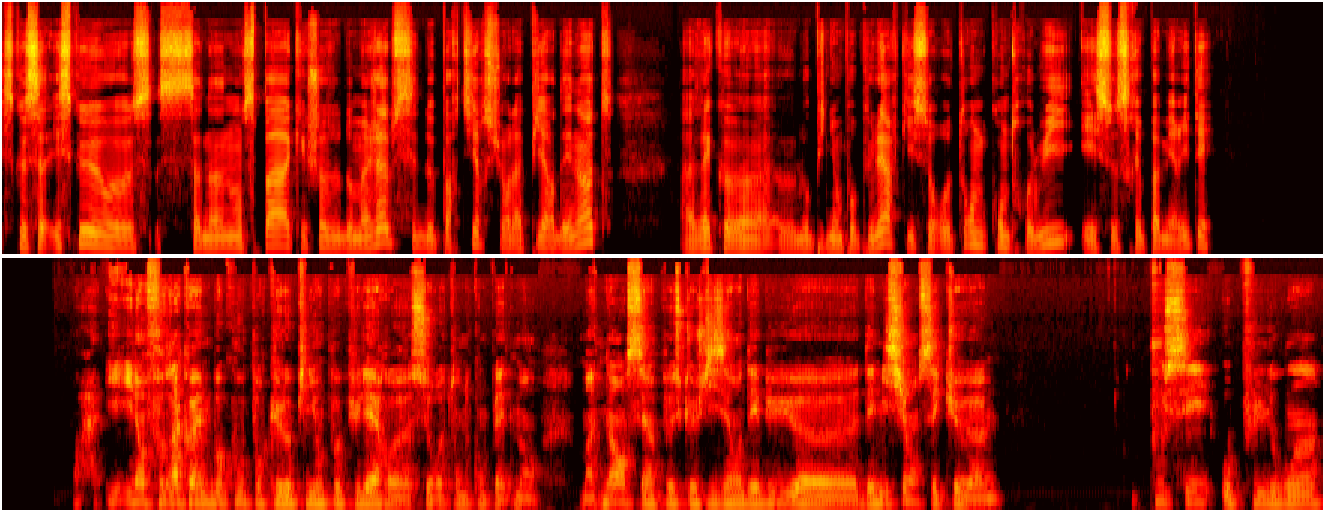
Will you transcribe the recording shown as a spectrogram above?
est-ce que ça, n'annonce pas quelque chose de dommageable, c'est de partir sur la pire des notes avec l'opinion populaire qui se retourne contre lui et ce serait pas mérité? Il en faudra quand même beaucoup pour que l'opinion populaire se retourne complètement. Maintenant, c'est un peu ce que je disais en début d'émission, c'est que pousser au plus loin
